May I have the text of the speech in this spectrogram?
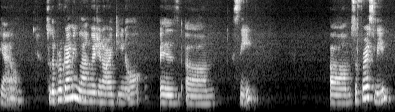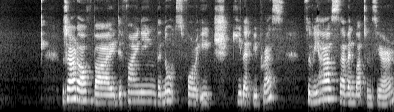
piano. So the programming language in Arduino is um, C. Um, so firstly we start off by defining the notes for each key that we press. So we have seven buttons here,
